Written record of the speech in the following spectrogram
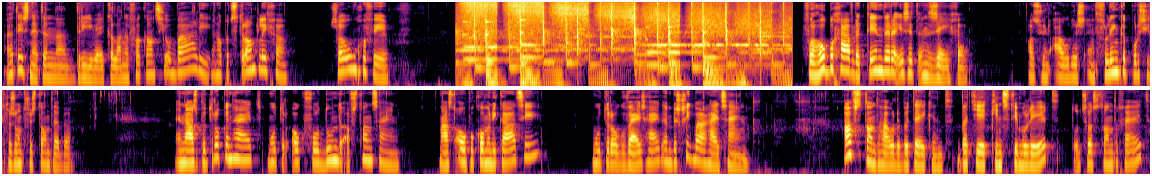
Het is net een uh, drie weken lange vakantie op Bali en op het strand liggen. Zo ongeveer. Voor hoogbegaafde kinderen is het een zegen als hun ouders een flinke portie gezond verstand hebben. En naast betrokkenheid moet er ook voldoende afstand zijn. Naast open communicatie moet er ook wijsheid en beschikbaarheid zijn. Afstand houden betekent dat je je kind stimuleert tot zelfstandigheid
